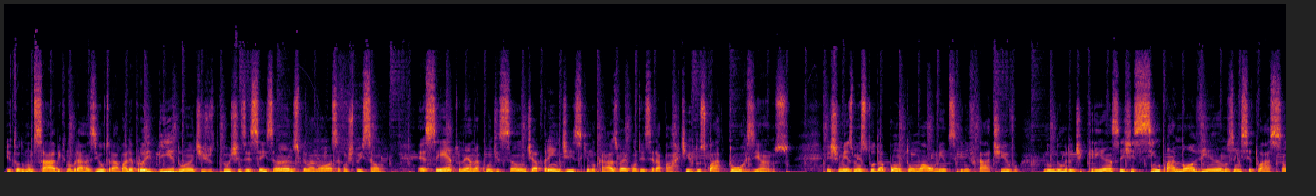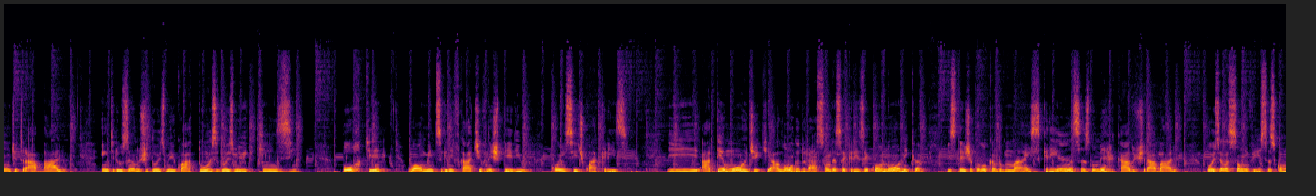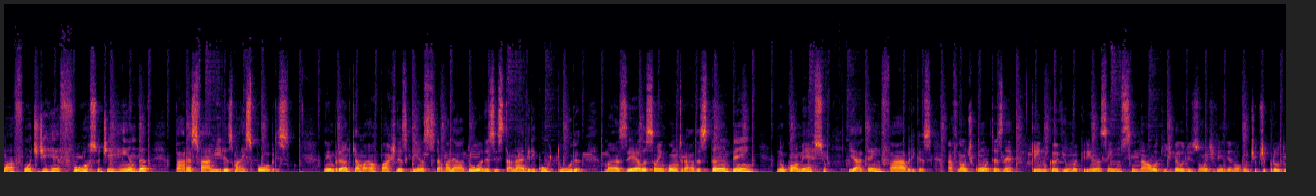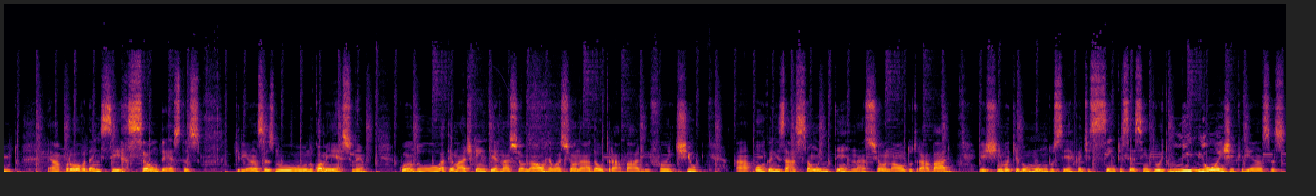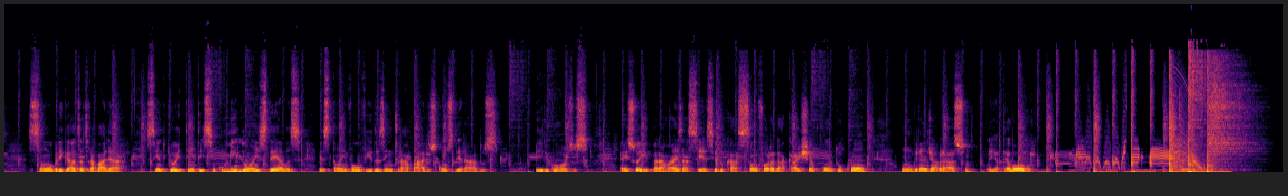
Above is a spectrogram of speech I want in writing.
E todo mundo sabe que no Brasil o trabalho é proibido antes dos 16 anos pela nossa Constituição, exceto né, na condição de aprendiz, que no caso vai acontecer a partir dos 14 anos. Este mesmo estudo apontou um aumento significativo no número de crianças de 5 a 9 anos em situação de trabalho entre os anos de 2014 e 2015. Por que o aumento significativo neste período coincide com a crise? E há temor de que a longa duração dessa crise econômica esteja colocando mais crianças no mercado de trabalho, pois elas são vistas como uma fonte de reforço de renda para as famílias mais pobres. Lembrando que a maior parte das crianças trabalhadoras está na agricultura, mas elas são encontradas também no comércio e até em fábricas. Afinal de contas, né? Quem nunca viu uma criança em um sinal aqui de Belo Horizonte vendendo algum tipo de produto? É a prova da inserção destas crianças no, no comércio, né? Quando a temática é internacional relacionada ao trabalho infantil, a Organização Internacional do Trabalho estima que no mundo cerca de 168 milhões de crianças são obrigadas a trabalhar, sendo que 85 milhões delas estão envolvidas em trabalhos considerados perigosos. É isso aí, para mais acesse educaçãoforadacaixa.com. Um grande abraço e até logo!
